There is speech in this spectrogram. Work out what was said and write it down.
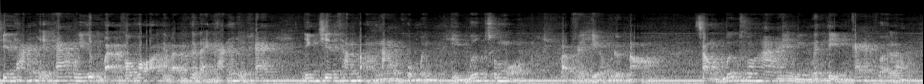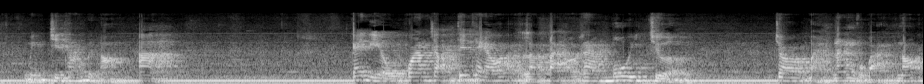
Chiến thắng người khác, ví dụ bạn có võ thì bạn có thể đánh thắng người khác, nhưng chiến thắng bản năng của mình thì bước số 1 bạn phải hiểu được nó. Xong bước số 2 mình mới tìm cách, gọi là, mình chiến thắng được nó. À cái điều quan trọng tiếp theo là tạo ra môi trường cho bản năng của bạn. Nó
